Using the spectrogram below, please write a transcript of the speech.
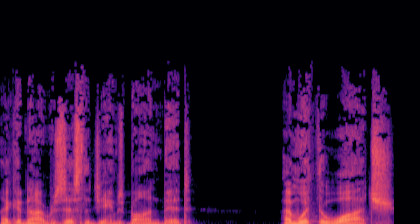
I could not resist the James Bond bit. I'm with the watch.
